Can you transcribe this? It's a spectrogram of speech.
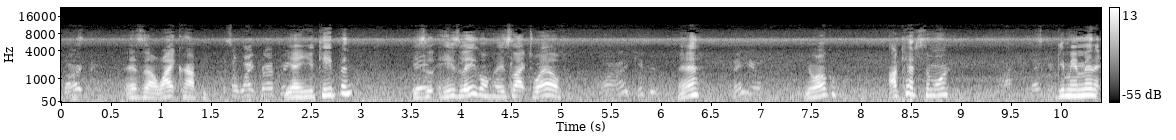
Dark? It's a white crappie. It's a white crappie? Yeah, you keeping? He's he's legal. He's like 12. All right, keep it. Yeah. Thank you. You're welcome. I'll catch some more. Thank you. Give me a minute.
